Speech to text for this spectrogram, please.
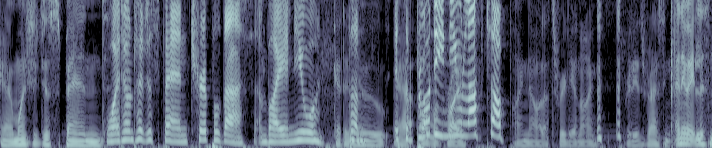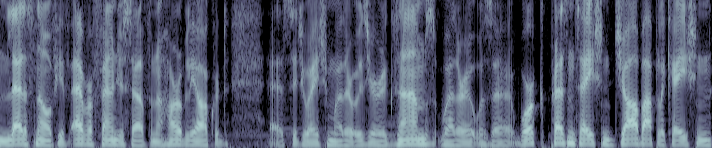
Yeah, and once you just spend, Why don't I just spend triple that and buy a new one? Get a Then new, It's uh, a bloody new laptop. I know that's really annoying, really depressing. Anyway, listen, let us know if you've ever found yourself in a horribly awkward uh, situation, whether it was your exams, whether it was a work presentation, job application,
